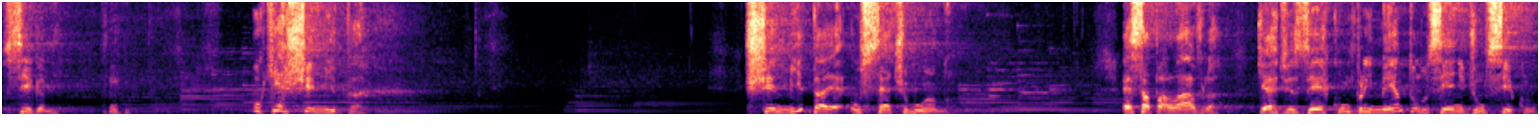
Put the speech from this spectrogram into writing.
siga-me. o que é Shemita? Shemita é o sétimo ano. Essa palavra quer dizer cumprimento, Luciene, de um ciclo.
